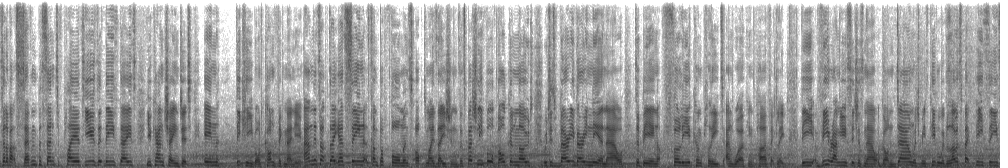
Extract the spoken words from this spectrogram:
said about 7% of players use it these days, you can change it in the keyboard config menu. And this update has seen some performance optimizations, especially for Vulkan mode, which is very, very near now to being fully complete and working perfectly. The VRAM usage has now gone down, which means people with lower spec PCs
